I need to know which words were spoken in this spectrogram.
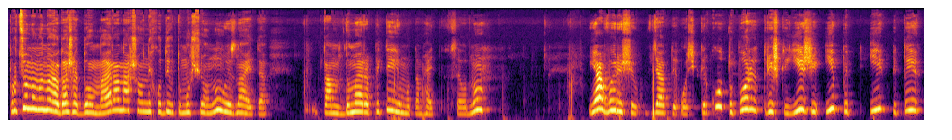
Про цю новину я навіть до мера нашого не ходив, тому що, ну, ви знаєте, там до мера піти йому там геть все одно. Я вирішив взяти ось кирку, топори, трішки їжі і, і піти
